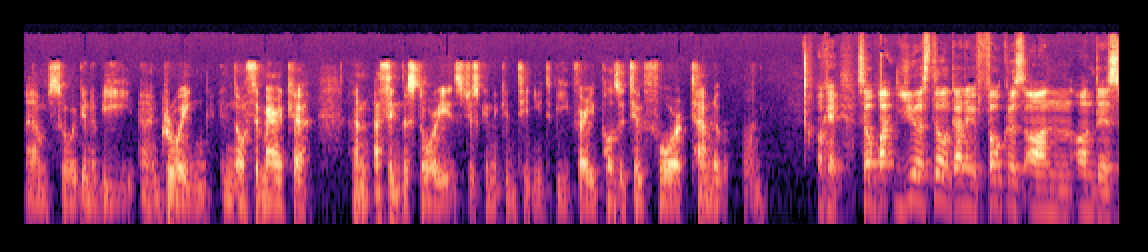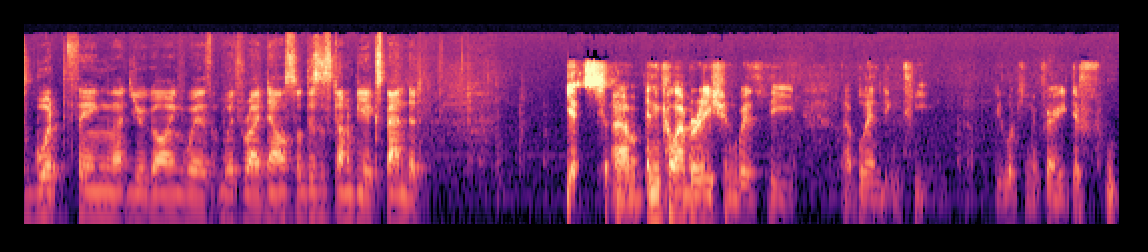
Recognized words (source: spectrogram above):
Um, so we're going to be uh, growing in North America. And I think the story is just going to continue to be very positive for Tamnavulin. Okay, so but you're still gonna focus on on this wood thing that you're going with with right now. So this is gonna be expanded. Yes, um, in collaboration with the uh, blending team, be looking at very different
